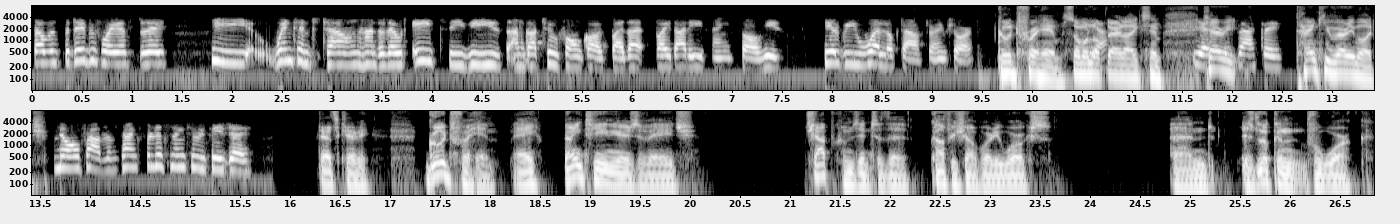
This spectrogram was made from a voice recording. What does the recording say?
That was the day before yesterday. He went into town, handed out eight CVs, and got two phone calls by that by that evening. So he's he'll be well looked after, I'm sure. Good for him. Someone Yeah. up there likes him. Yes, Kerry, exactly. thank you very much. No problem. Thanks for listening to me, PJ. That's Kerry. Good for him, eh? 19 years of age. Chap comes into the coffee shop where he works and is looking for work.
